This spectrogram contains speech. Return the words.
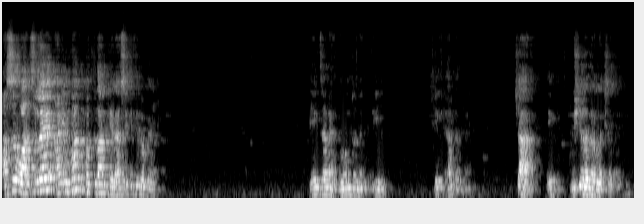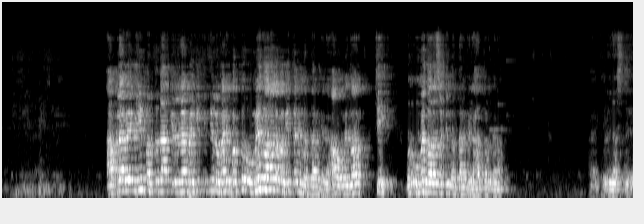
असं वाचलंय आणि मग मतदान केलं असे किती लोक आहेत? एक जण आहे दोन जण आहे तीन. ठीक आहे हरकत नाही. चार एक. उशिरा जरा लक्षात आलं आपल्यापैकी मतदान केलेल्यापैकी किती लोकांनी फक्त उमेदवाराला बघितलं आणि मतदान केलं? हा उमेदवार ठीक म्हणून उमेदवारासाठी मतदान केलं. हात वर करा. थोडे जास्त आहे.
